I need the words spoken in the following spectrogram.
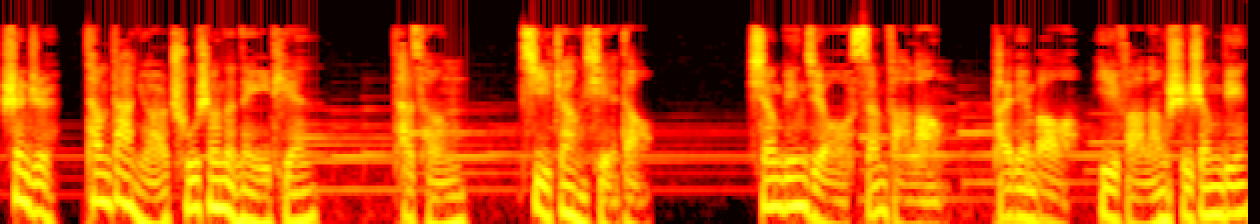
甚至他们大女儿出生的那一天，他曾记账写道：“香槟酒三法郎，拍电报一法郎十升丁，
